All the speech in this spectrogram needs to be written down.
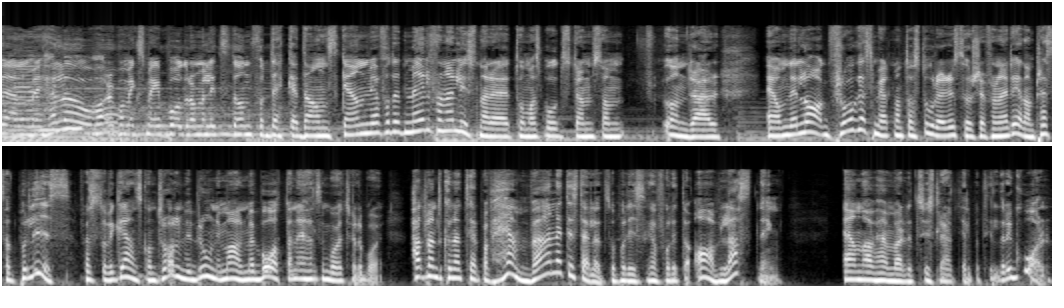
Adele med Hello har du på Mix Megapol där de en liten stund får däcka dansken. Vi har fått ett mejl från en lyssnare, Thomas Bodström, som undrar eh, om det är en lagfråga som gör att man tar stora resurser från en redan pressad polis för att stå vid gränskontrollen vid bron i Malmö, båtarna i Helsingborg och Trelleborg. Hade man inte kunnat ta hjälp av hemvärnet istället så polisen kan få lite avlastning? En av hemvärnets sysslor att hjälpa till där det går.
